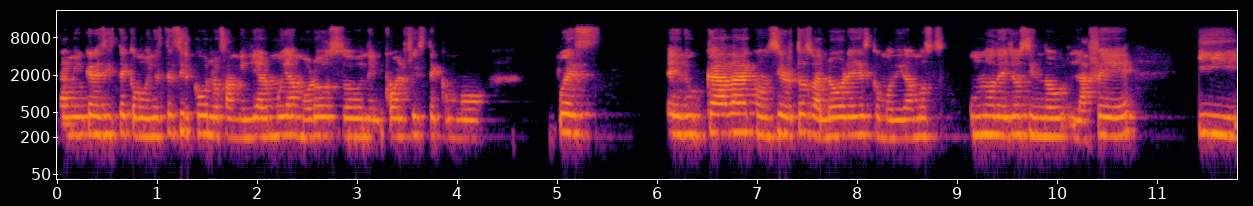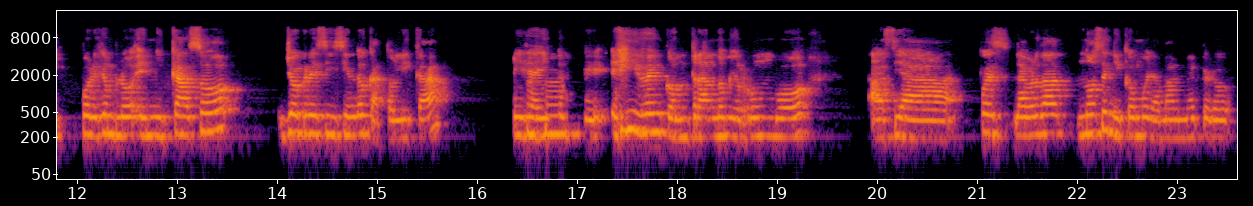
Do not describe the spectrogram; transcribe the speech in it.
también creciste como en este círculo familiar muy amoroso, en el cual fuiste como, pues, educada con ciertos valores, como digamos, uno de ellos siendo la fe. Y, por ejemplo, en mi caso, yo crecí siendo católica y de ahí he ido encontrando mi rumbo hacia pues la verdad no sé ni cómo llamarme, pero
